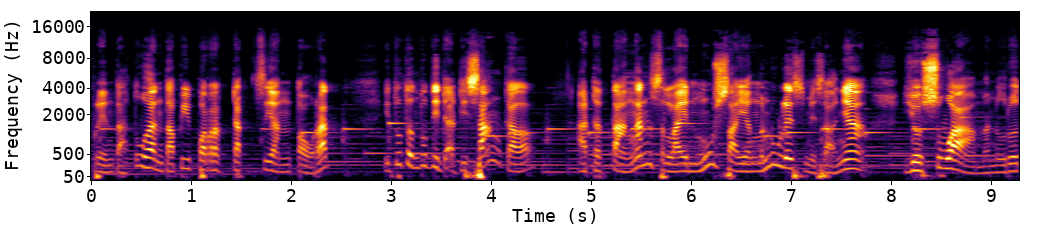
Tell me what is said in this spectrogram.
perintah Tuhan. Tapi peredaksian Taurat itu tentu tidak disangkal. Ada tangan selain Musa yang menulis. Misalnya Yosua menurut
